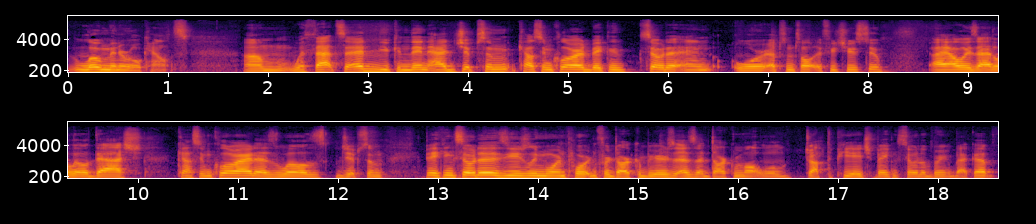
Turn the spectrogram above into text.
low mineral counts. Um, with that said, you can then add gypsum, calcium chloride, baking soda, and or Epsom salt if you choose to. I always add a little dash calcium chloride as well as gypsum. Baking soda is usually more important for darker beers as a darker malt will drop the pH. Baking soda will bring it back up.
